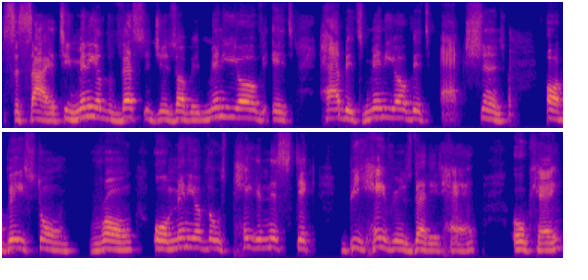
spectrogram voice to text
society. Many of the vestiges of it, many of its habits, many of its actions are based on Rome, or many of those paganistic behaviors that it had. Okay.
